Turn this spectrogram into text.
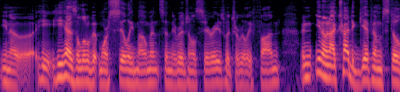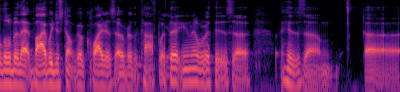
You know, he, he has a little bit more silly moments in the original series, which are really fun. And you know, and I tried to give him still a little bit of that vibe. We just don't go quite as over the top with it. You know, with his uh, his um, uh,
